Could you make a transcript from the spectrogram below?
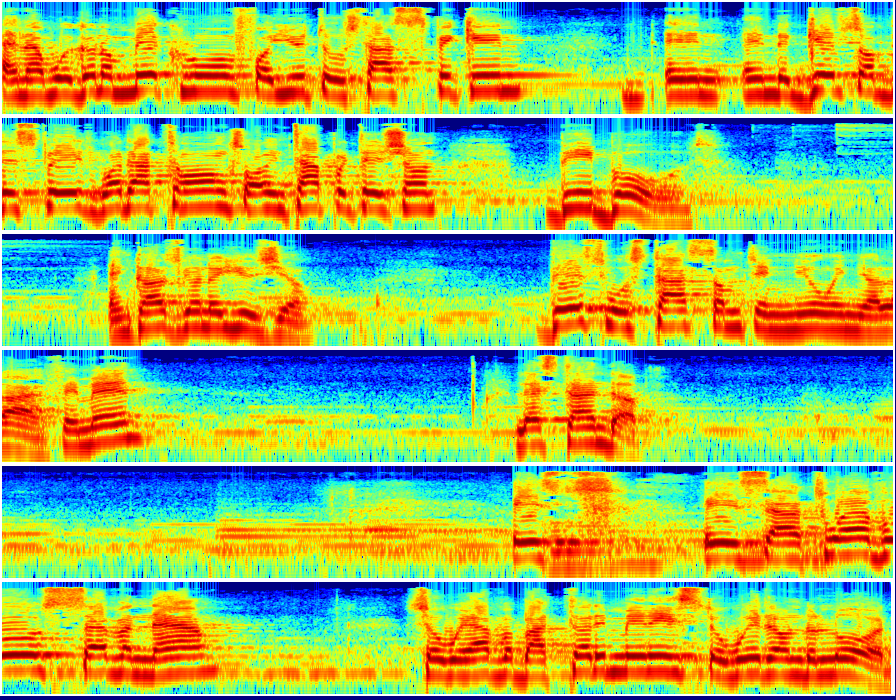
and uh, we're going to make room for you to start speaking in, in the gifts of the Spirit, whether tongues or interpretation. Be bold. And God's going to use you. This will start something new in your life. Amen? Let's stand up. It's it's uh, 12.07 now. So we have about 30 minutes to wait on the Lord.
